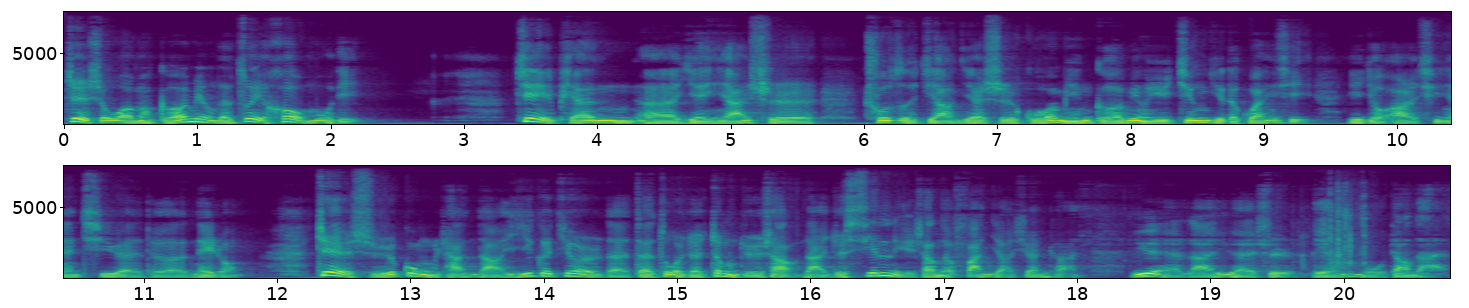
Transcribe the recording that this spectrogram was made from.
这是我们革命的最后目的。这篇呃引言是出自蒋介石《国民革命与经济的关系》一九二七年七月的内容。这时，共产党一个劲儿的在做着政治上乃至心理上的反蒋宣传，越来越是明目张胆。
